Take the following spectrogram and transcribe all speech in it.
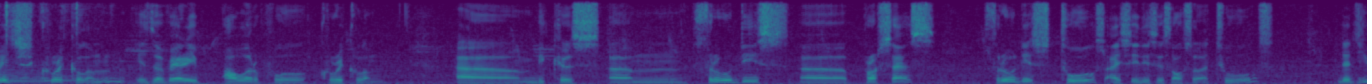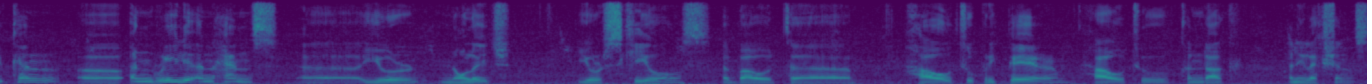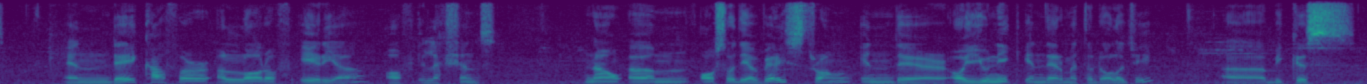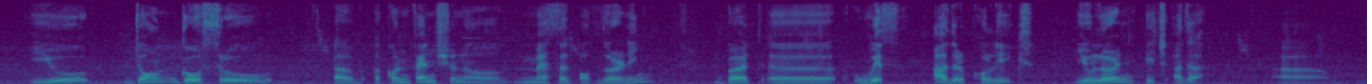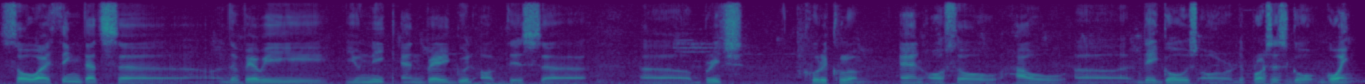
Bridge curriculum is a very powerful curriculum um, because um, through this uh, process, through these tools, I see this is also a tools, that you can uh, and really enhance uh, your knowledge, your skills about uh, how to prepare, how to conduct an elections. And they cover a lot of area of elections. Now, um, also they are very strong in their, or unique in their methodology uh, because you don't go through a, a conventional method of learning, but uh, with other colleagues, you learn each other. Uh, so I think that's uh, the very unique and very good of this uh, uh, bridge curriculum and also how uh, they goes or the process go, going.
